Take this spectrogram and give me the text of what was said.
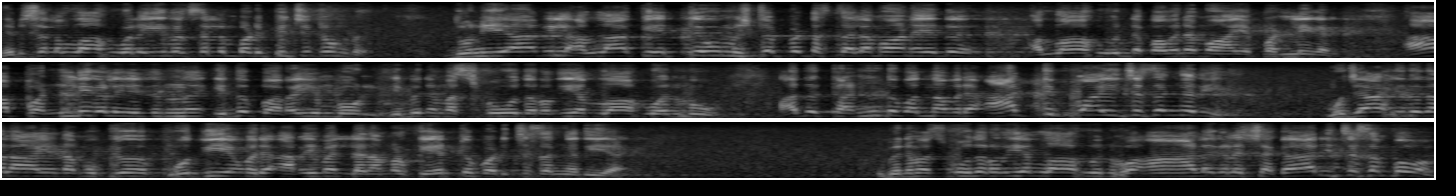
നബി സല്ലല്ലാഹു അലൈഹി വസല്ലം പഠിപ്പിച്ചിട്ടുണ്ട്. ദുനിയാവിൽ അള്ളാഹ്ക്ക് ഏറ്റവും ഇഷ്ടപ്പെട്ട സ്ഥലമാണ് ഏത് അള്ളാഹുവിന്റെ ഭവനമായ പള്ളികൾ. ആ പള്ളികളിൽ ഇരുന്ന് ഇത് പറയുമ്പോൾ ഇബ്നു റതി റളിയല്ലാഹു അൻഹു അത് കണ്ടുവന്നവരെ ആട്ടിപ്പായിച്ച സംഗതി. മുജാഹിദുകളായ നമുക്ക് പുതിയ ഒരു അറിവല്ല നമ്മൾ കേട്ടു പഠിച്ച സംഗതിയാണ്. ഇബ്നു അൻഹു ആളുകളെ ശകാരിച്ച സംഭവം.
